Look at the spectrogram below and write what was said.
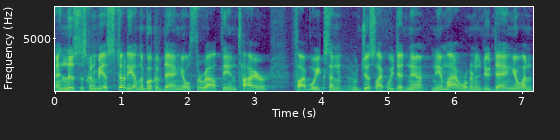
And this is going to be a study on the book of Daniel throughout the entire five weeks. And just like we did Nehemiah, we're going to do Daniel, and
